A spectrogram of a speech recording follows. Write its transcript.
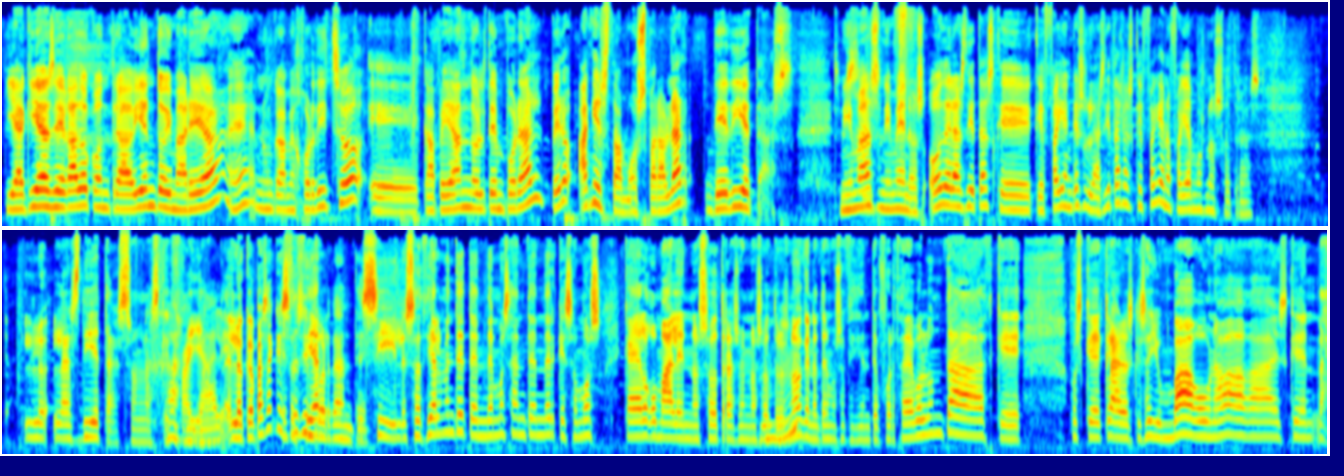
Y aquí has llegado contra viento y marea, ¿eh? nunca mejor dicho, eh, capeando el temporal, pero aquí estamos para hablar de dietas. Ni sí. más ni menos. O de las dietas que, que fallan. ¿Qué son? ¿Las dietas las que fallan o fallamos nosotras? Lo- las dietas son las que Ah, fallan. vale. Lo que pasa que es importante. Sí, socialmente tendemos a entender que somos que hay algo mal en nosotras o en nosotros. ¿no? Que no tenemos suficiente fuerza de voluntad, que pues que claro, es que soy un vago, una vaga, es que nah,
